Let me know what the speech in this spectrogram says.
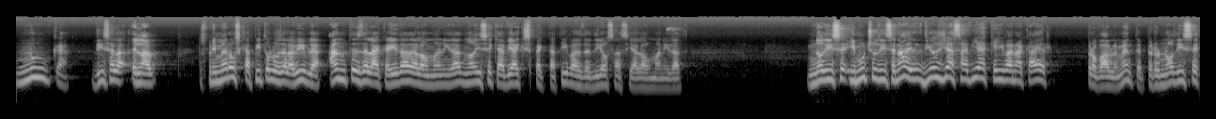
Nunca, dice en los primeros capítulos de la Biblia, antes de la caída de la humanidad, no dice que había expectativas de Dios hacia la humanidad. No dice, y muchos dicen, Dios ya sabía que iban a caer, probablemente, pero no dice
